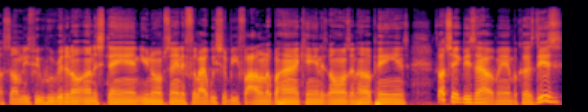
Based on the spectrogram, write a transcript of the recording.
or some of these people who really don't understand, you know what I'm saying, they feel like we should be following up behind Candace Owens and her opinions. Go check this out, man, because this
